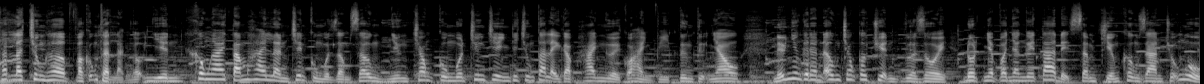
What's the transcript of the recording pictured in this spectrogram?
Thật là trùng hợp và cũng thật là ngẫu nhiên, không ai tắm hai lần trên cùng một dòng sông, nhưng trong cùng một chương trình thì chúng ta lại gặp hai người có hành vi tương tự nhau. Nếu như người đàn ông trong câu chuyện vừa rồi đột nhập vào nhà người ta để xâm chiếm không gian chỗ ngủ,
